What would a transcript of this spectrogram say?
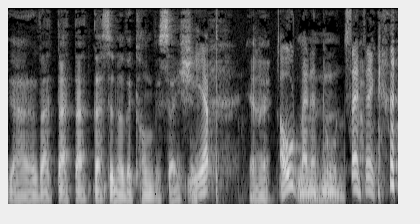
Yeah, that that that that's another conversation. Yep. You know, Old men and Mhm. porn, same thing.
